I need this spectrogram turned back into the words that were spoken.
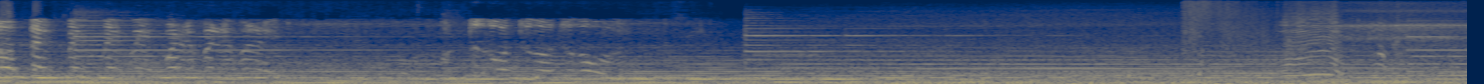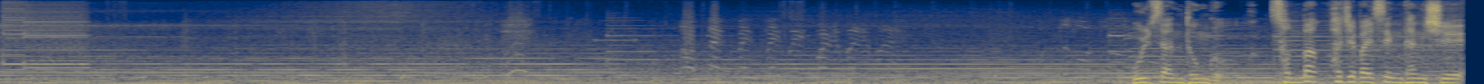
Oh, back, back, back, wait, warte, warte, warte. 울산 동구 선박 화재 발생 당시의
